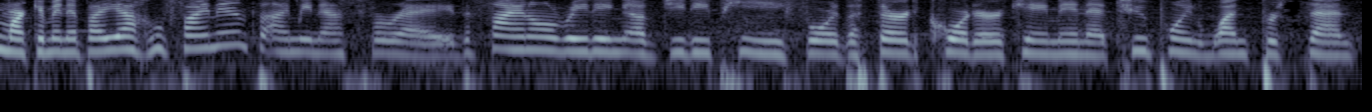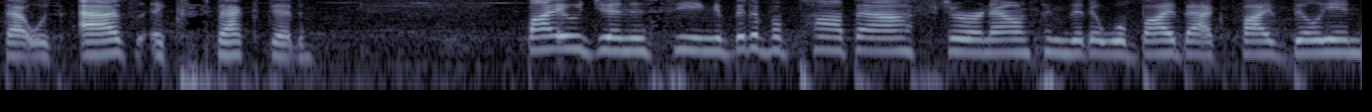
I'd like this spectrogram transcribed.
Market Minute by Yahoo Finance. I'm Ines Ferre. The final reading of GDP for the third quarter came in at 2.1%. That was as expected. Biogen is seeing a bit of a pop after announcing that it will buy back $5 billion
